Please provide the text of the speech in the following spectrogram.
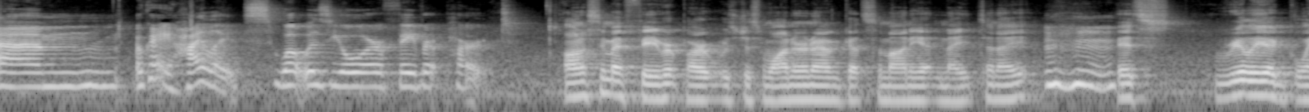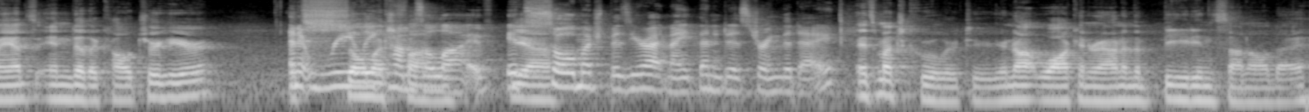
Um, okay, highlights. What was your favorite part? Honestly, my favorite part was just wandering around Getsemani at night tonight. Mm-hmm. It's really a glance into the culture here. And It's it really much comes fun. alive. It's Yeah. so much busier at night than it is during the day. It's much cooler too. You're not walking around in the beating sun all day.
